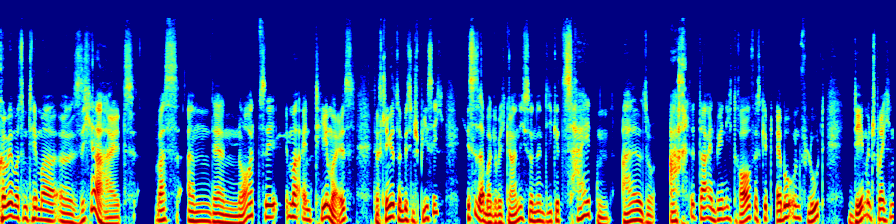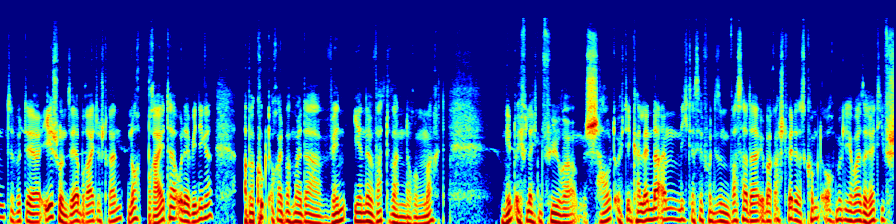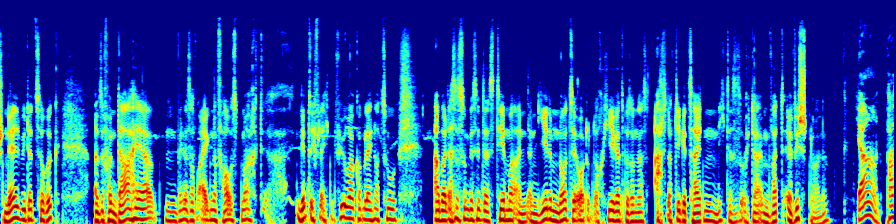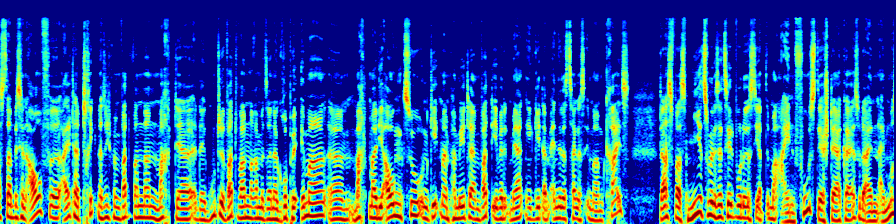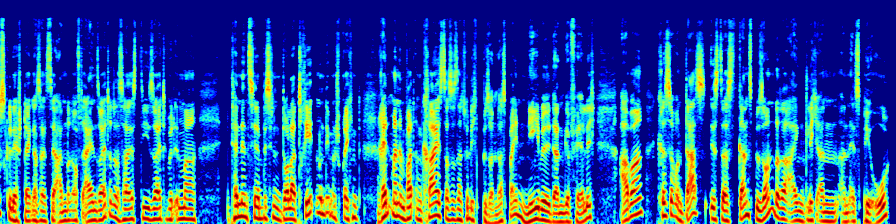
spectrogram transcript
Kommen wir mal zum Thema äh, Sicherheit. Was an der Nordsee immer ein Thema ist, das klingt jetzt so ein bisschen spießig, ist es aber, glaube ich, gar nicht, sondern die Gezeiten. Also achtet da ein wenig drauf. Es gibt Ebbe und Flut. Dementsprechend wird der eh schon sehr breite Strand noch breiter oder weniger. Aber guckt auch einfach mal da, wenn ihr eine Wattwanderung macht. Nehmt euch vielleicht einen Führer, schaut euch den Kalender an, nicht, dass ihr von diesem Wasser da überrascht werdet, das kommt auch möglicherweise relativ schnell wieder zurück. Also von daher, wenn ihr es auf eigene Faust macht, nehmt euch vielleicht einen Führer, kommt gleich noch zu. Aber das ist so ein bisschen das Thema an, an jedem Nordseeort und auch hier ganz besonders. Achtet auf die Gezeiten, nicht, dass es euch da im Watt erwischt mal. Ne? Ja, passt da ein bisschen auf. Äh, alter Trick natürlich beim Wattwandern macht der, der gute Wattwanderer mit seiner Gruppe immer, ähm, macht mal die Augen zu und geht mal ein paar Meter im Watt. Ihr werdet merken, ihr geht am Ende des Tages immer im Kreis. Das, was mir zumindest erzählt wurde, ist, ihr habt immer einen Fuß, der stärker ist oder einen, einen Muskel, der stärker ist als der andere auf der einen Seite. Das heißt, die Seite wird immer tendenziell ein bisschen doller treten und dementsprechend rennt man im Watt im Kreis. Das ist natürlich besonders bei Nebel dann gefährlich. Aber Christoph, und das ist das ganz Besondere eigentlich an, an SPO.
